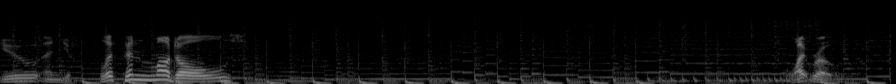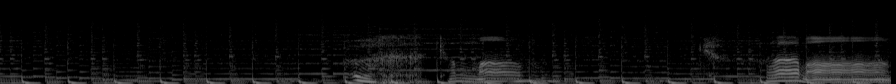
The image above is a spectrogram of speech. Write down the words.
You and your flippin' models. White Road. Ugh, come on. Come on.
